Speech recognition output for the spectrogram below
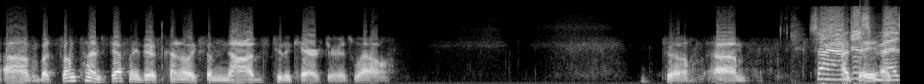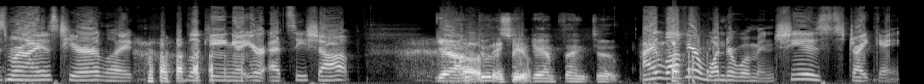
Um, but sometimes, definitely, there's kind of like some nods to the character as well. So, um, Sorry, I'm I'd just say- mesmerized here, like looking at your Etsy shop. Yeah, I'm Oh, doing the same you. damn thing too. I love your Wonder Woman. She is striking.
